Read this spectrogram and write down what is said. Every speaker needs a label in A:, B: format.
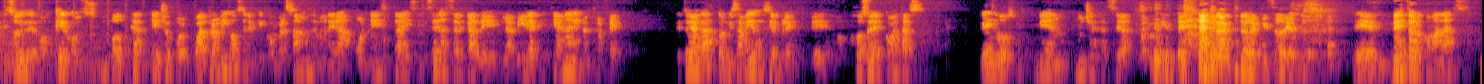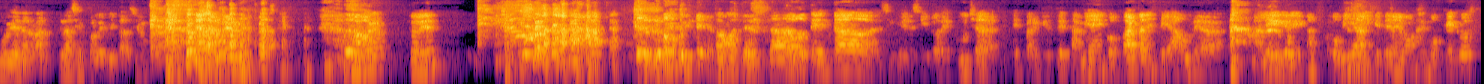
A: episodio de Bosquejos, un podcast hecho por cuatro amigos en el que conversamos de manera honesta y sincera acerca de la vida cristiana y nuestra fe. Estoy acá con mis amigos de siempre. Eh, José, ¿cómo estás?
B: Bien, ¿y vos?
A: Bien, muchas gracias por unirte a nuestro episodio. Eh, Néstor, ¿cómo andas?
B: Muy bien, hermano. Gracias por la invitación.
A: Mauro, ¿todo bien?
B: Estamos tentados.
C: Estamos tentados, así que si los escucha es para que ustedes también compartan este aura alegre, jovial que tenemos en Bosquejos.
